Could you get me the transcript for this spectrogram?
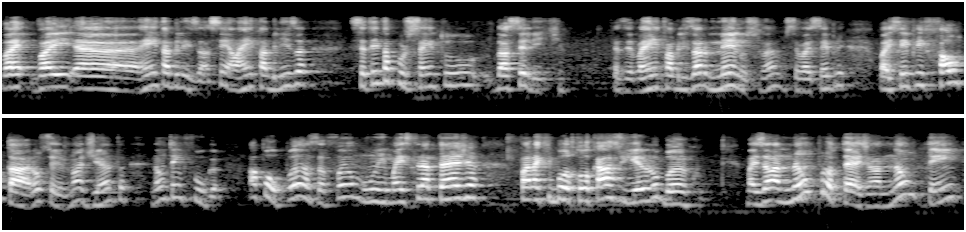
vai, vai é, rentabilizar. Sim, ela rentabiliza 70% da Selic. Quer dizer, vai rentabilizar menos, né? Você vai sempre, vai sempre faltar, ou seja, não adianta, não tem fuga. A poupança foi uma estratégia para que colocasse dinheiro no banco, mas ela não protege, ela não tem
